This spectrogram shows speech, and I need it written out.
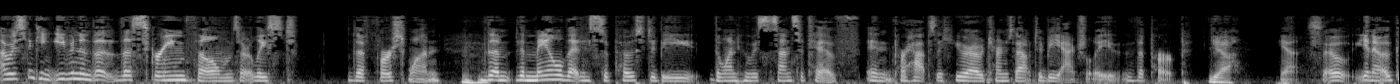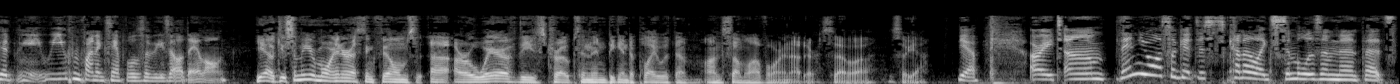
I was thinking even in the the Scream films, or at least the first one, the the male that is supposed to be the one who is sensitive and perhaps the hero turns out to be actually the perp. Yeah. Yeah, so you know, could you can find examples of these all day long. Yeah, okay, some of your more interesting films uh, are aware of these tropes and then begin to play with them on some level or another. So, uh, so yeah. Yeah. All right. Um, then you also get this kind of like symbolism that that's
